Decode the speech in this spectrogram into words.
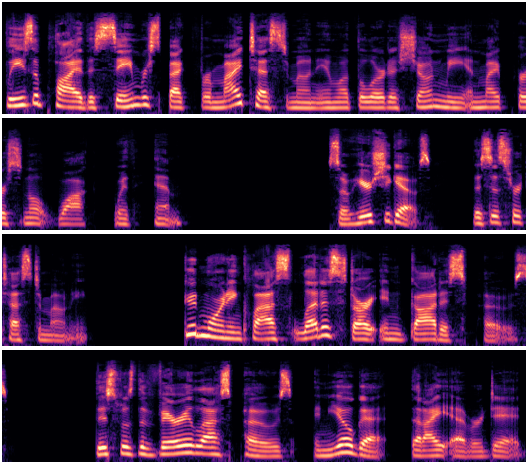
Please apply the same respect for my testimony and what the Lord has shown me in my personal walk with Him. So here she goes. This is her testimony. Good morning, class. Let us start in goddess pose. This was the very last pose in yoga that I ever did.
